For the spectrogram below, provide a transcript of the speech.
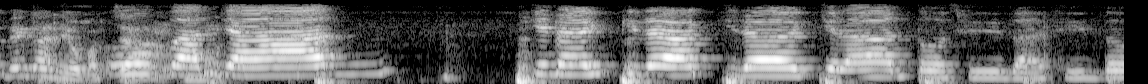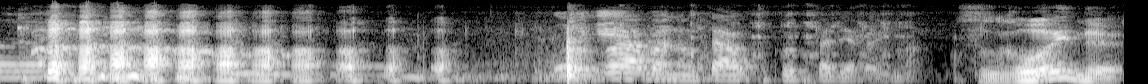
ン、メガネおばちゃん。キラキラキラキラ。すごいね。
